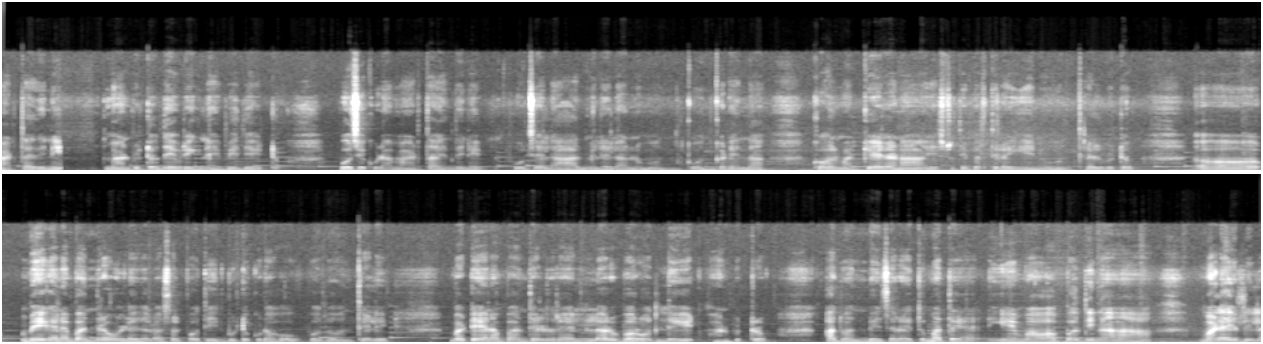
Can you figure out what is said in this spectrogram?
ಮಾಡ್ತಾಯಿದ್ದೀನಿ ಮಾಡಿಬಿಟ್ಟು ದೇವರಿಗೆ ನೈವೇದ್ಯ ಇಟ್ಟು ಪೂಜೆ ಕೂಡ ಮಾಡ್ತಾ ಇದ್ದೀನಿ. ಪೂಜೆ ಎಲ್ಲ ಆದಮೇಲೆ ಎಲ್ಲರೂ ಒಂದು ಒಂದು ಕಡೆಯಿಂದ ಕಾಲ್ ಮಾಡಿ ಕೇಳೋಣ, ಎಷ್ಟೊತ್ತಿಗೆ ಬರ್ತೀರಾ, ಏನು ಅಂತ ಹೇಳಿಬಿಟ್ಟು. ಬೇಗನೆ ಬಂದರೆ ಒಳ್ಳೇದಲ್ವ? ಸ್ವಲ್ಪ ಹೊತ್ತು ಇದ್ಬಿಟ್ಟು ಕೂಡ ಹೋಗ್ಬೋದು ಅಂಥೇಳಿ. ಬಟ್ ಏನಪ್ಪ ಅಂತ ಹೇಳಿದ್ರೆ ಎಲ್ಲರೂ ಬರೋದು ಲೇಟ್ ಮಾಡಿಬಿಟ್ರು. ಅದೊಂದು ಬೇಜಾರಾಯಿತು. ಮತ್ತು ಹಬ್ಬದ ದಿನ ಮಳೆ ಇರಲಿಲ್ಲ.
